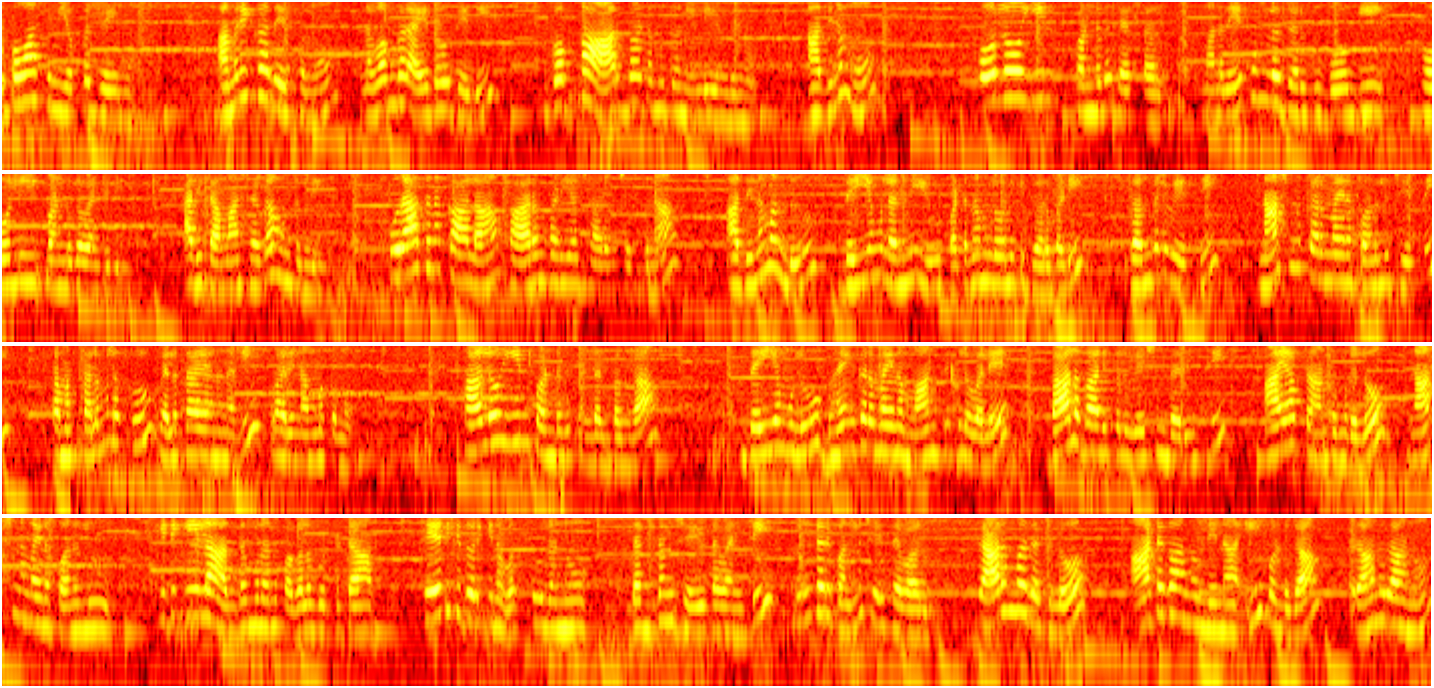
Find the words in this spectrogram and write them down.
ఉపవాసం యొక్క జయము. అమెరికా దేశము నవంబర్ ఐదవ తేదీ గొప్ప ఆర్భాటముతో నిండి ఉండును. ఆ దినము హోలోయిన్ పండుగ చేస్తారు. మన దేశంలో జరుగు భోగి హోలీ పండుగ వంటిది. అది తమాషాగా ఉంటుంది. పురాతన కాల పారంపర్యాచారం చొప్పున ఆ దినమందు దెయ్యములన్నీ పట్టణంలోనికి జొరబడి గందులు వేసి నాశనకరమైన పనులు చేసి తమ స్థలములకు వెళతాయన్నది వారి నమ్మకము. హాలోయిన్ పండుగ సందర్భంగా దెయ్యములు భయంకరమైన మాంత్రికుల వలె బాలబాలికలు వేషం ధరించి ఆయా ప్రాంతములలో నాశనమైన పనులు కిటికీల అద్దములను పగలగొట్టుట చేతికి దొరికిన వస్తువులను దగ్ధం చేయుట వంటి తుంటరి పనులు చేసేవారు. ప్రారంభ దశలో ఆటగా నుండిన ఈ పండుగ రాను రాను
